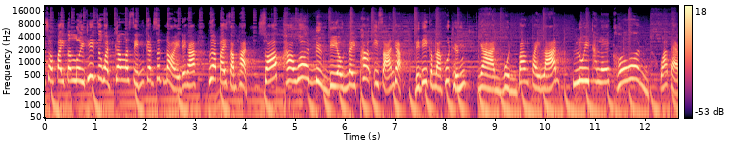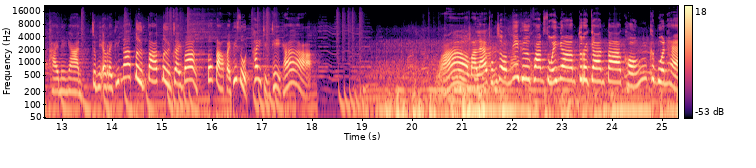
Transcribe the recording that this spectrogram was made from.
คุณผู้ชมไปตะลุยที่จังหวัดกาลสินกันสักหน่อยนะคะ เพื่อไปสัมผัสซอฟต์พาวเวอร์หนึ่งเดียวในภาคอีสานค่ะดิดี้กำลังพูดถึงงานบุญบ้างไฟล้าน ลุยทะเลโคลนว่าแต่ภายในงานจะมีอะไรที่น่าตื่นตาตื่นใจบ้าง ต้องตามไปพิสูจน์ให้ถึงที่ค่ะว้าว มาแล้วคุณผู้ชมนี่คือความสวยงามตระการตาของขบวนแห่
